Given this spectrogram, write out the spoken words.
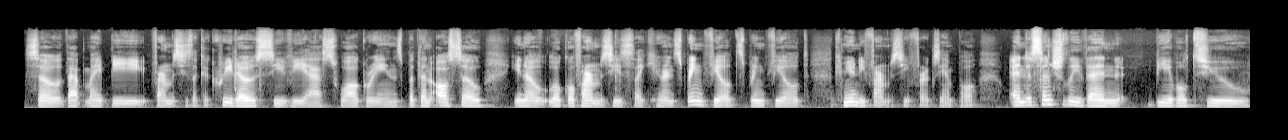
So that might be pharmacies like Accredo, CVS, Walgreens, but then also, you know, local pharmacies like here in Springfield, Springfield Community Pharmacy, for example. And essentially then be able to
